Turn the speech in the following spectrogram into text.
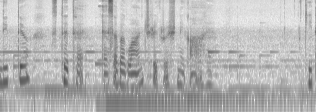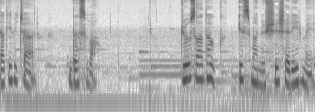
नित्य स्थित है, ऐसा भगवान श्री कृष्ण ने कहा है। गीता के विचार, दसवा। जो साधक इस मनुष्य शरीर में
